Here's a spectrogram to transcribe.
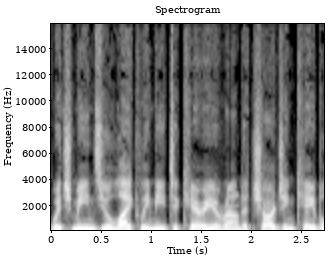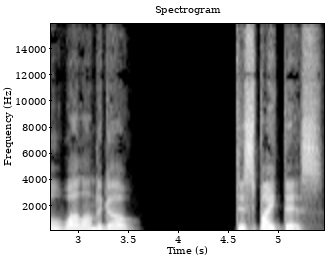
which means you'll likely need to carry around a charging cable while on the go. Despite this,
